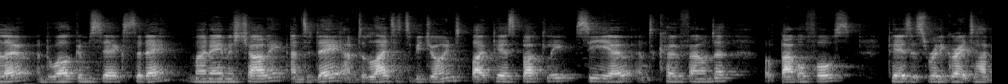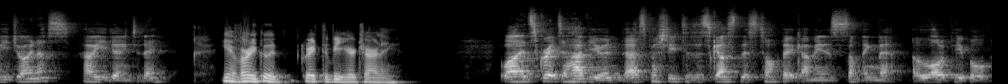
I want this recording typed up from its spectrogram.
Hello and welcome to CX Today. My name is Charlie, and today I'm delighted to be joined by Pierce Buckley, CEO and co founder of Babelforce. Pierce, it's really great to have you join us. How are you doing today? Yeah, very good. Great to be here, Charlie. Well, it's great to have you, and especially to discuss this topic. I mean, it's something that a lot of people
